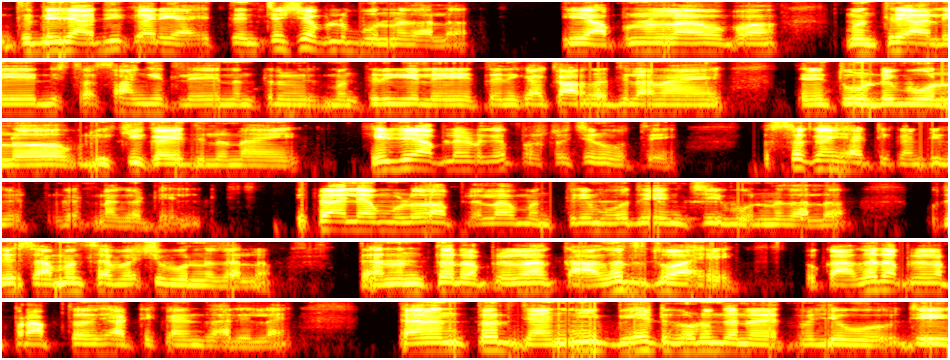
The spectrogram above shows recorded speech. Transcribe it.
ते जे अधिकारी आहेत त्यांच्याशी आपलं बोलणं झालं, हे आपणाला बाबा मंत्री आले, निस्ता सांगितले, नंतर मंत्री गेले, त्यांनी काय कागद दिला नाही, त्यांनी तोंडी बोललं, लेखी काही दिलं नाही. हे जे आपल्याकडे काही भ्रष्टाचार होते, तसं काही ह्या ठिकाणची घटना घडेल. तिथं आल्यामुळं आपल्याला मंत्री महोदयांशी बोलणं झालं, उदय सामंत साहेबांशी बोलणं झालं. त्यानंतर आपल्याला कागद जो आहे, तो कागद आपल्याला प्राप्त ह्या ठिकाणी झालेला आहे. त्यानंतर ज्यांनी भेट घडून देणार आहेत, म्हणजे जे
